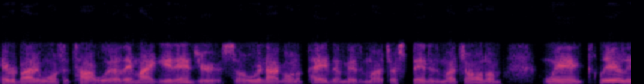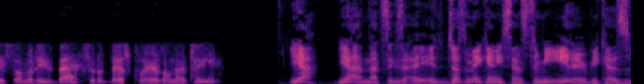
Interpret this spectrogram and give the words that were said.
everybody wants to talk, well, they might get injured, so we're not going to pay them as much or spend as much on them, when clearly some of these backs are the best players on their team. Yeah, yeah, and that's exactly. It doesn't make any sense to me either because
